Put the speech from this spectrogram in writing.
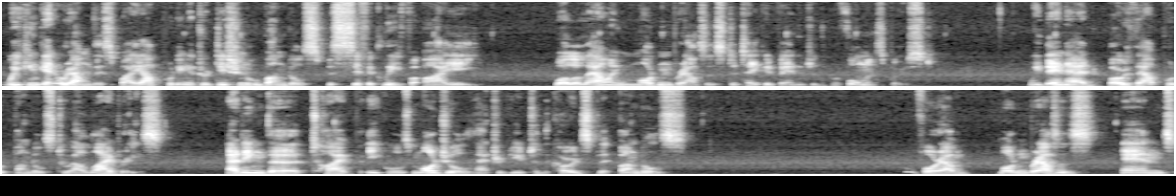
We can get around this by outputting a traditional bundle specifically for IE, while allowing modern browsers to take advantage of the performance boost. We then add both output bundles to our libraries, adding the type equals module attribute to the code split bundles for our modern browsers and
